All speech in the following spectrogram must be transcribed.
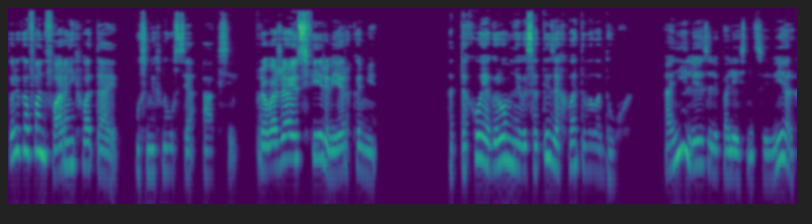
только фанфар не хватает, — усмехнулся Аксель. — Провожают с фейерверками. От такой огромной высоты захватывало дух. Они лезли по лестнице вверх,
